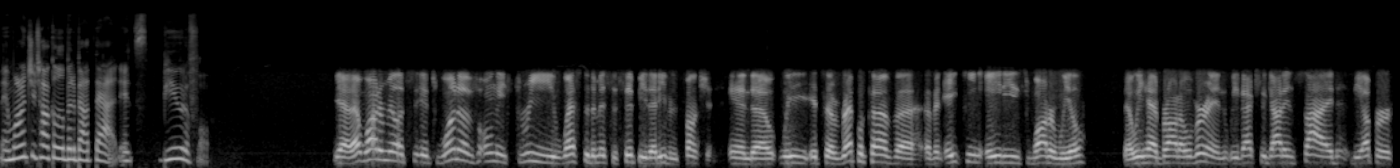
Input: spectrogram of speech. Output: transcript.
And why don't you talk a little bit about that? It's beautiful. Yeah, that watermill it's it's one of only three west of the Mississippi that even function, and uh, we it's a replica of a, of an 1880s water wheel that we had brought over, and we've actually got inside the upper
